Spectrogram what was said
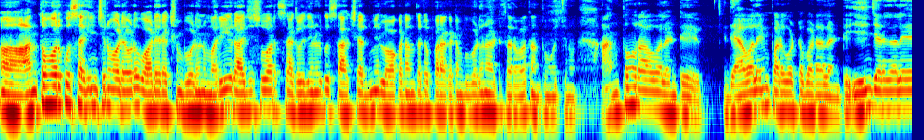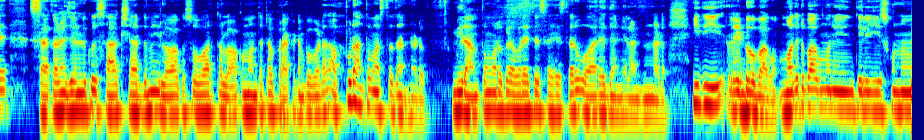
అంతం వరకు సహించిన వాడేవాడు వాడే రక్షింపబడును. మరియు రాజస్వార్థ సకల జనులకు సాక్షాత్మి లోకటంతటా ప్రకటింపబడును అటు తర్వాత అంతం వచ్చును. అంతం రావాలంటే దేవాలయం పడగొట్టబడాలంటే ఏం జరగాలి? సకల జనులకు సాక్షార్థం ఈ లోక సువార్త లోకమంతటా ప్రకటింపబడాలి. అప్పుడు అంతం వస్తుంది అంటున్నాడు మీరు అంతం వరకు ఎవరైతే సహిస్తారో వారే ధన్యులు అంటున్నాడు. ఇది రెండో భాగం. మొదటి భాగం మనం ఏం తెలియజేసుకున్నాం?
